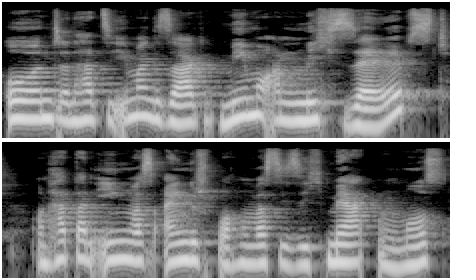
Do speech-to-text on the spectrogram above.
Und dann hat sie immer gesagt, Memo an mich selbst und hat dann irgendwas eingesprochen, was sie sich merken muss,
